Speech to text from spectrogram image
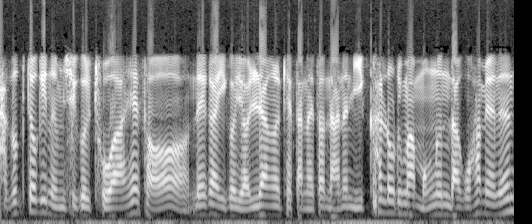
자극적인 음식을 좋아해서 내가 이거 열량을 계산해서 나는 이 칼로리만 먹는다고 하면은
